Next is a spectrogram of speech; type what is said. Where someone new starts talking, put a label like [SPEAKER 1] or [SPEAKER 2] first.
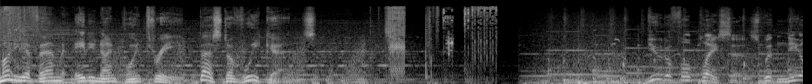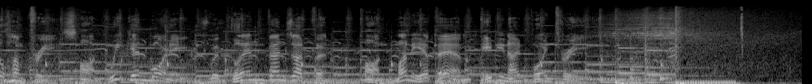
[SPEAKER 1] Money FM 89.3, best of weekends. Beautiful Places with Neil Humphreys on weekend mornings with Glenn Van Zutphen on Money FM 89.3.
